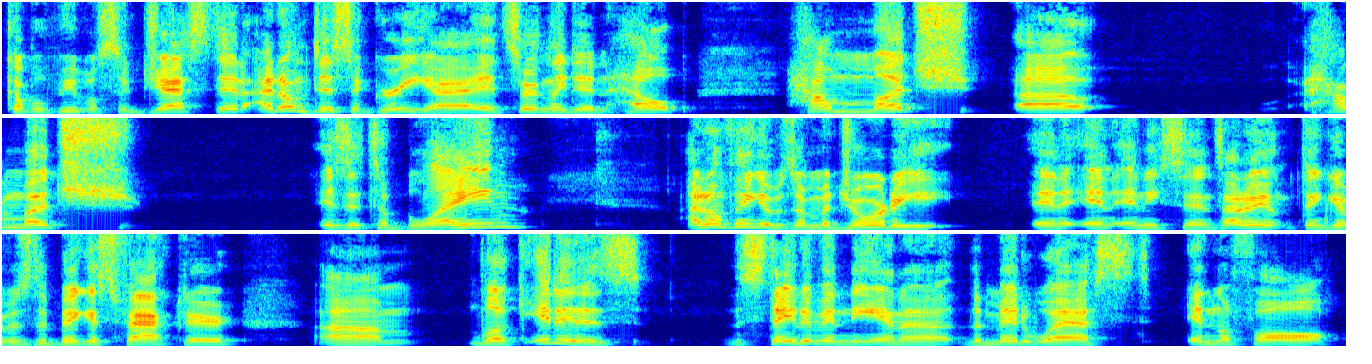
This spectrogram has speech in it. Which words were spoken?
couple people suggested. I don't disagree. It certainly didn't help. How much? Uh, how much is it to blame? I don't think it was a majority in in any sense. I don't think it was the biggest factor. Um, look, it is the state of Indiana, the Midwest in the fall.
